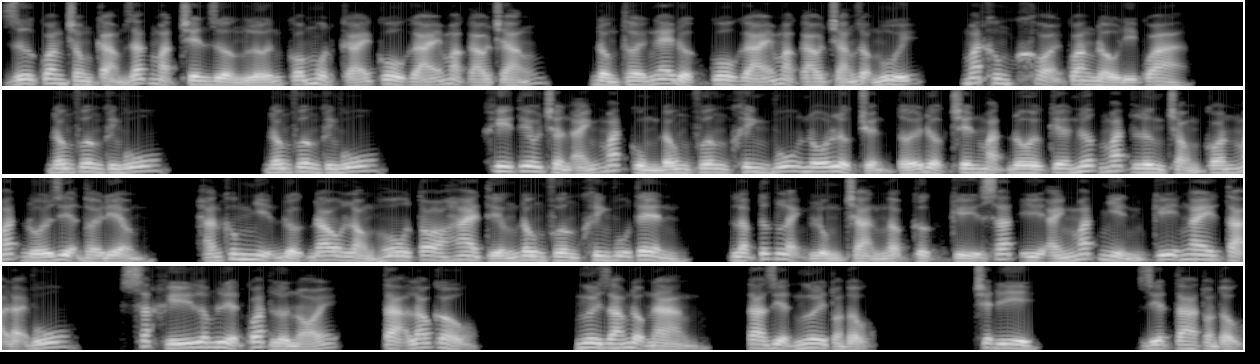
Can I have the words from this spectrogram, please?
dư quang trong cảm giác mặt trên giường lớn có một cái cô gái mặc áo trắng đồng thời nghe được cô gái mặc áo trắng giọng mũi, mắt không khỏi quang đầu đi qua. Đông phương kinh vũ. Đông phương kinh vũ. Khi tiêu trần ánh mắt cùng đông phương Kinh vũ nỗ lực chuyển tới được trên mặt đôi kia nước mắt lưng tròng con mắt đối diện thời điểm, hắn không nhịn được đau lòng hô to hai tiếng đông phương Kinh vũ tên, lập tức lạnh lùng tràn ngập cực kỳ sát ý ánh mắt nhìn kỹ ngay tạ đại vũ, sát khí lâm liệt quát lớn nói, tạ lao cầu ngươi dám động nàng, ta diệt ngươi toàn tộc. Chết đi, diệt ta toàn tộc.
